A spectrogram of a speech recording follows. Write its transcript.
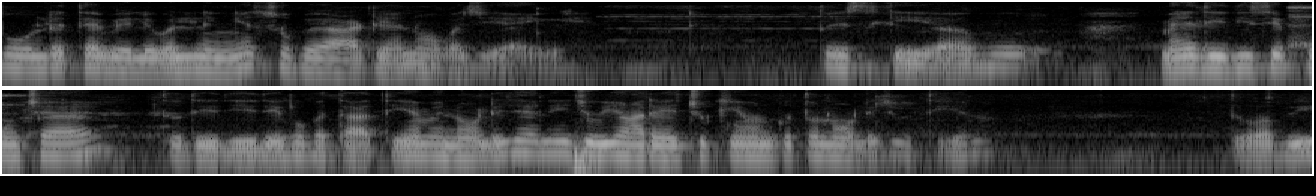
बोल रहे थे अवेलेबल नहीं है। सुबह आठ या नौ बजे आएँगे। तो इसलिए अब मैंने दीदी से पूछा है तो दीदी देखो बताती हैं मैं नॉलेज है नहीं जो यहाँ रह चुके हैं उनको तो नॉलेज होती है ना। तो अभी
